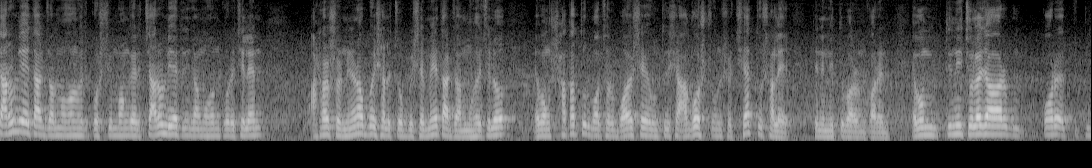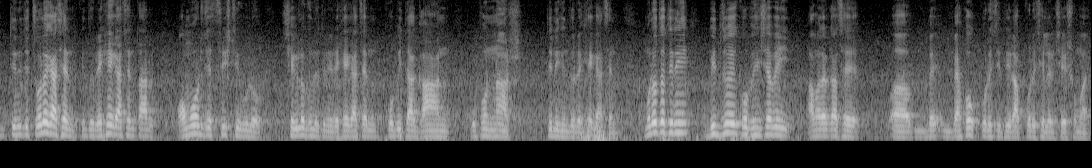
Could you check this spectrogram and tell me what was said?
চারুলিয়ায় তার জন্মগ্রহণ হয়েছে। পশ্চিমবঙ্গের চারুলিয়ায় তিনি জন্মগ্রহণ করেছিলেন আঠারোশো নিরানব্বই সালে চব্বিশে মে তার জন্ম হয়েছিল এবং সাতাত্তর বছর বয়সে উনত্রিশে আগস্ট উনিশশো ছিয়াত্তর সালে তিনি মৃত্যুবরণ করেন। এবং তিনি চলে যাওয়ার পরে তিনি যে চলে গেছেন, কিন্তু রেখে গেছেন তার অমর যে সৃষ্টিগুলো, সেগুলো কিন্তু তিনি রেখে গেছেন। কবিতা, গান, উপন্যাস তিনি কিন্তু রেখে গেছেন। মূলত তিনি বিদ্রোহী কবি হিসাবেই আমাদের কাছে ব্যাপক পরিচিতি লাভ করেছিলেন সেই সময়।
